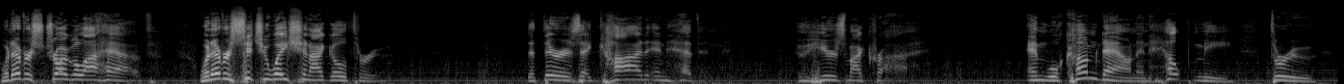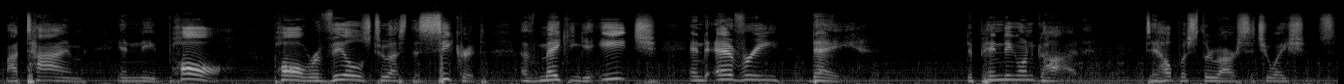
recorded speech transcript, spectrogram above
whatever struggle I have, whatever situation I go through, that there is a God in heaven who hears my cry and will come down and help me through my time in need. Paul, Paul reveals to us the secret of making it each and every day, depending on God to help us through our situations,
